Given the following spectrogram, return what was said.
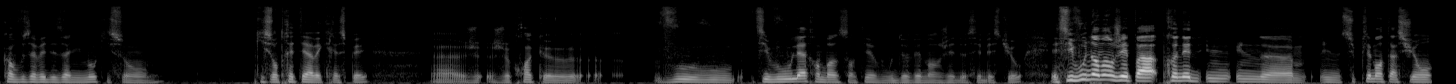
quand vous avez des animaux qui sont, qui sont traités avec respect, euh, je, crois que vous, si vous voulez être en bonne santé, vous devez manger de ces bestiaux. Et si vous n'en mangez pas, prenez une, euh, supplémentation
